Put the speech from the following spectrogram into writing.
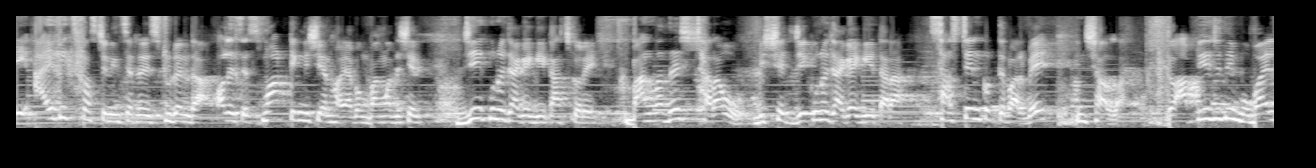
এই আইফিক্স ফার্স্ট ট্রেনিং সেন্টারের স্টুডেন্টরা অলওয়েজ স্মার্ট টেকনিশিয়ান হয় এবং বাংলাদেশের যে কোনো জায়গায় গিয়ে কাজ করে। বাংলাদেশ ছাড়াও বিশ্বের যে কোনো জায়গায় গিয়ে তারা সাস্টেন করতে পারবে, ইনশাআল্লাহ। তো আপনি যদি মোবাইল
